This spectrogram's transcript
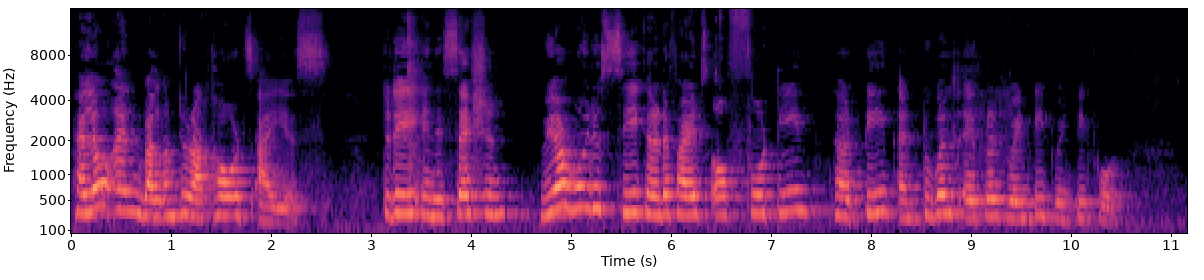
Hello and welcome to Rathod's IAS. Today in this session, we are going to see current affairs of 14th, 13th and 12th April 2024.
